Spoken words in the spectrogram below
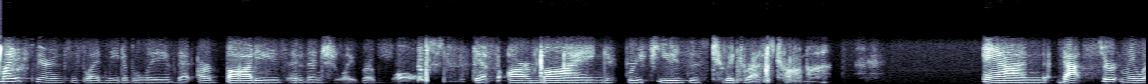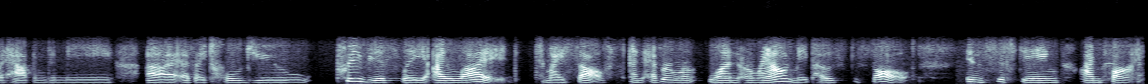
my experience has led me to believe that our bodies eventually revolt if our mind refuses to address trauma. And that's certainly what happened to me. Uh, as I told you previously, I lied to myself and everyone around me post assault, insisting, I'm fine,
